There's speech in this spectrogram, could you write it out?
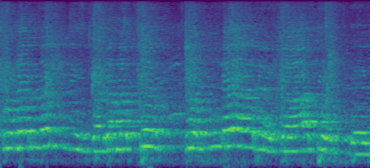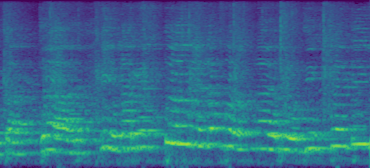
പുലർന്നിൻ കടവത്ത് കൊണ്ടാര കാറ്റിന്റെ സഞ്ചാരം ഇവകത്തു വിളമ്പുന്ന രുചിക്കടിലിടരുന്ന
